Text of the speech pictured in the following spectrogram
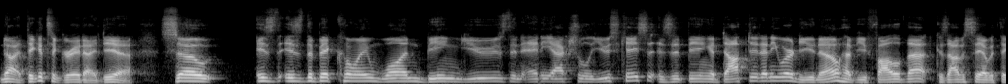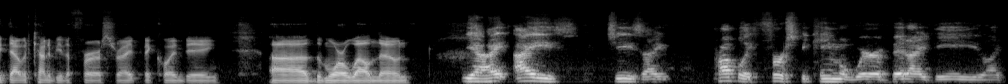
No, I think it's a great idea. So is is the Bitcoin one being used in any actual use case? Is it being adopted anywhere? Do you know? Have you followed that? Because obviously, I would think that would kind of be the first, right? Bitcoin being uh, the more well known. Yeah, I, I geez, I probably first became aware of BitID like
